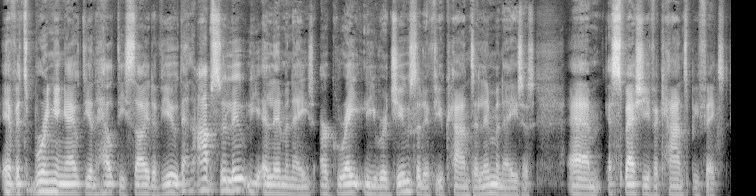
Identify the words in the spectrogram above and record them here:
if it's bringing out the unhealthy side of you, then absolutely eliminate or greatly reduce it if you can't eliminate it. Um, especially if it can't be fixed.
